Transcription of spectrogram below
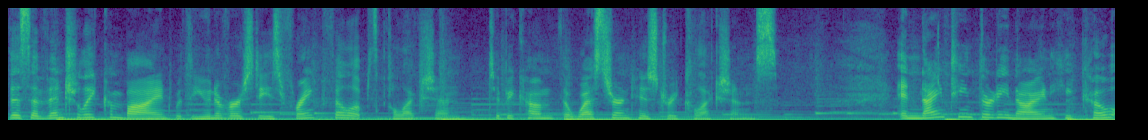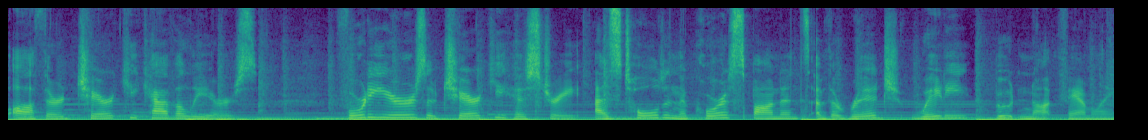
This eventually combined with the university's Frank Phillips collection to become the Western History Collections. In 1939, he co authored Cherokee Cavaliers 40 Years of Cherokee History as told in the correspondence of the Ridge, Watie, Boudinot family.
